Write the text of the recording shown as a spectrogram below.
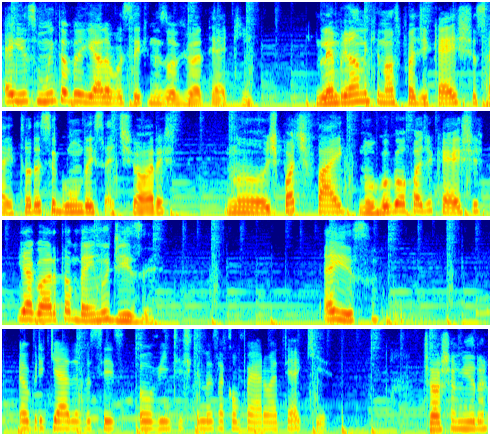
É isso, muito obrigado a você que nos ouviu até aqui. Lembrando que nosso podcast sai toda segunda às 7 horas no Spotify, no Google Podcast e agora também no Deezer. É isso. Obrigada a vocês, ouvintes, que nos acompanharam até aqui. Tchau, Shamira.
